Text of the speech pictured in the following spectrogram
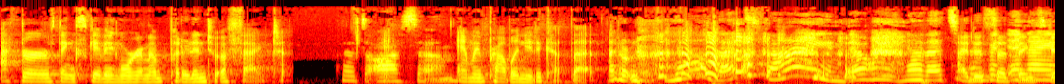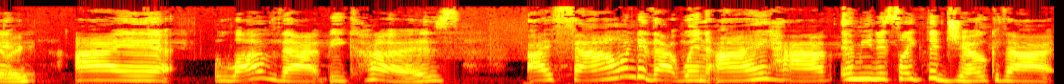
after Thanksgiving. We're going to put it into effect. That's awesome. And we probably need to cut that. I don't know. no, that's fine. Don't. No, that's. I just said Thanksgiving. I, I love that because I found that when I have, I mean, it's like the joke that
